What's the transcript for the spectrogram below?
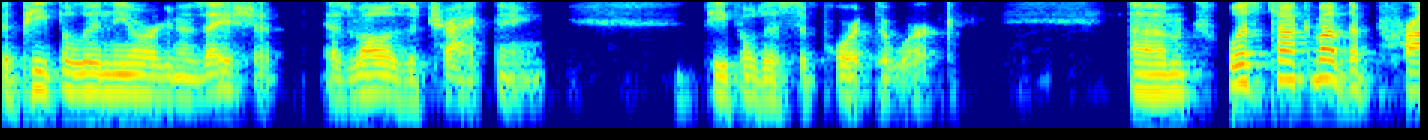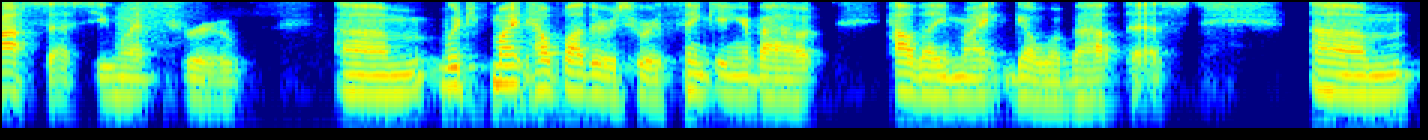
the people in the organization, as well as attracting people to support the work. Um, let's talk about the process you went through, um, which might help others who are thinking about how they might go about this. Um,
